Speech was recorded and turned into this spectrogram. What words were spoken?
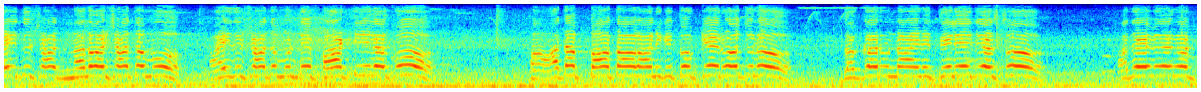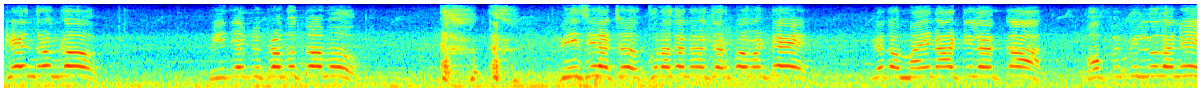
ఐదు శాతం నలభై శాతము ఐదు శాతం ఉండే పార్టీలకు అధపాతాళానికి తొక్కే రోజులు దగ్గరున్నాయని తెలియజేస్తూ అదేవిధంగా కేంద్రంలో బీజేపీ ప్రభుత్వము బీసీల చ- కులగణన జరపమంటే ఏదో మైనార్టీల యొక్క గొప్ప బిల్లులని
